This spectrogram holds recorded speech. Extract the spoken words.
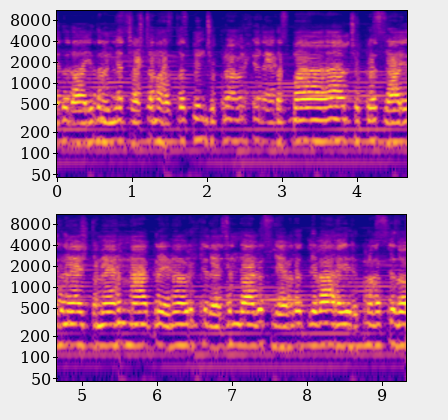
एतदायतनम् यच्छष्टमः हस्तस्मिन् शुक्रो तस्मात् शुक्रस्यायतनेष्टमेहन्नाग्रेण छन्दागस्येव सो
